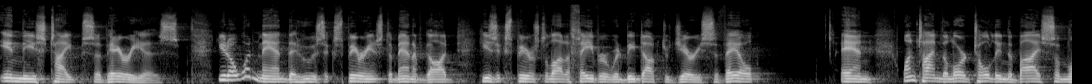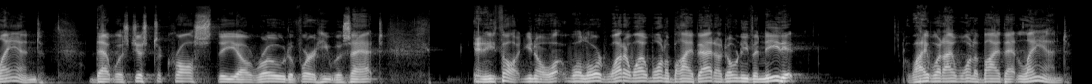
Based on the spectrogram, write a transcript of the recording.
in these types of areas. You know, one man that who has experienced a man of God, he's experienced a lot of favor would be Dr. Jerry Savelle. And one time the Lord told him to buy some land that was just across the uh, road of where he was at. And he thought, you know, well, Lord, why do I want to buy that? I don't even need it. Why would I want to buy that land?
